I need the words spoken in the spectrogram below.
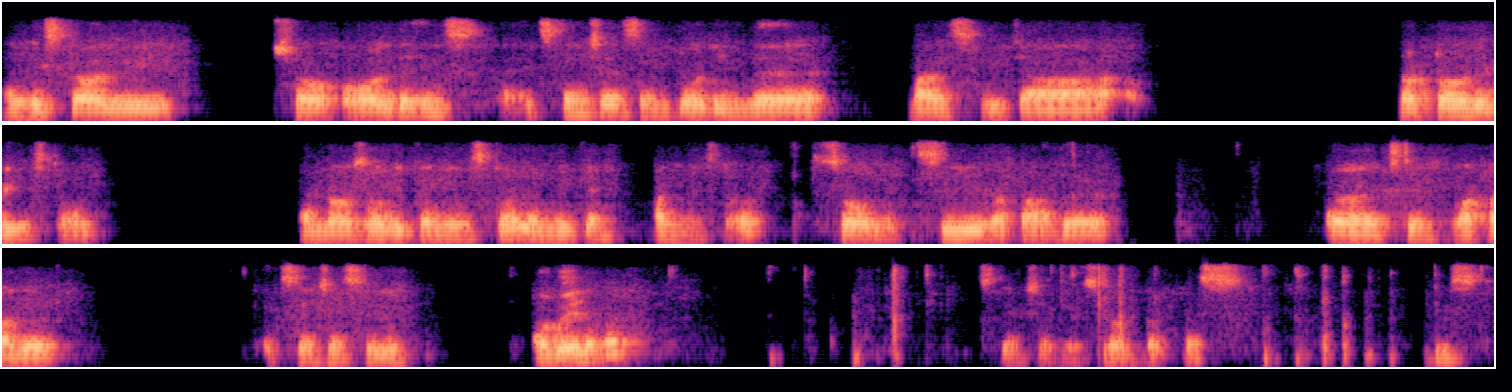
and list all will show all the extensions including the ones which are not already installed. And also we can install and we can uninstall. So let's see what are the uh, extensions what are the extensions available. Extension install purpose this.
